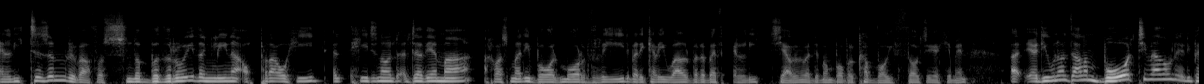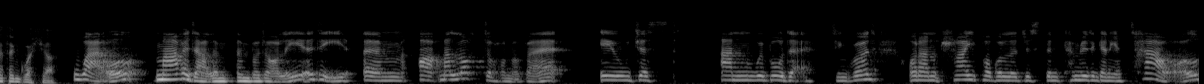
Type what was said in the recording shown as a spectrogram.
elitism, rhyw fath o snobyddrwydd ynglyn â opera o hyd, hyd yn oed y dyddiau yma, achos mae wedi bod mor ddrud, mae wedi cael ei weld fel rhywbeth elit iawn, wedi bod yn bobl cyfoethog sy'n gallu mynd. Ydy hwnna'n dal yn bod, ti'n meddwl, neu ydy pethau'n gwella? Wel, mae fe dal yn, yn bodoli, ydy. Um, a mae lot ohono fe yw just anwybodaeth, ti'n gwybod? O ran rhai pobl y jyst yn cymryd yn gen i y ganiataol,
